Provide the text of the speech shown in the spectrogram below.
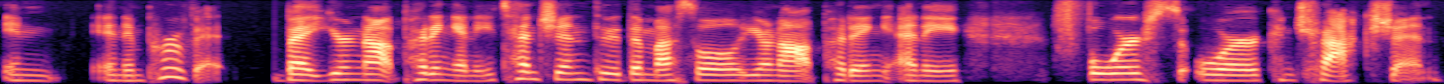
in and improve it. But you're not putting any tension through the muscle, you're not putting any force or contraction.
